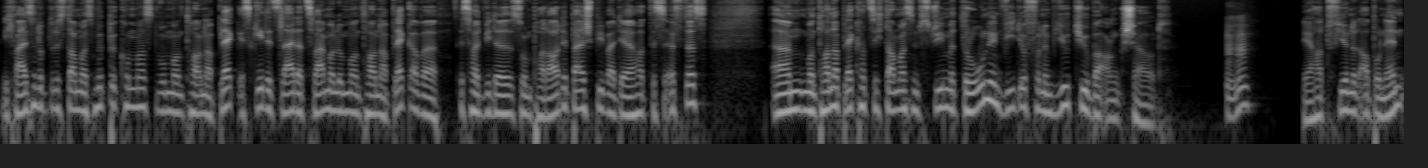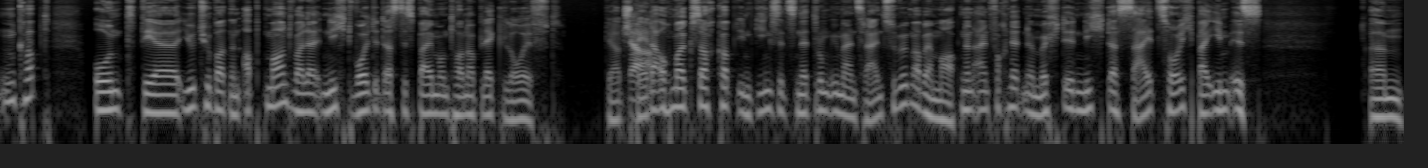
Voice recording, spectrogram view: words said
Ich weiß nicht, ob du das damals mitbekommen hast, wo Montana Black, es geht jetzt leider zweimal um Montana Black, aber ist halt wieder so ein Paradebeispiel, weil der hat das öfters. Ähm, Montana Black hat sich damals im Stream ein Drohnenvideo von einem YouTuber angeschaut. Mhm. Der hat 400 Abonnenten gehabt und der YouTuber hat ihn abgemahnt, weil er nicht wollte, dass das bei Montana Black läuft. Der hat später ja. auch mal gesagt gehabt, ihm ging es jetzt nicht darum, ihm eins reinzuwirken, aber er mag ihn einfach nicht und er möchte nicht, dass sein Zeug bei ihm ist. Ähm,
